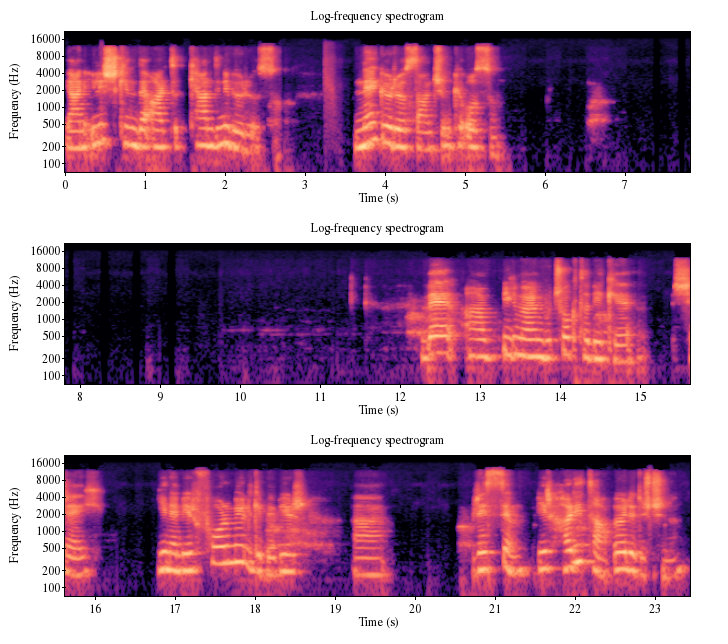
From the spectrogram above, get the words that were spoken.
Yani ilişkinde artık kendini görüyorsun. Ne görüyorsan çünkü olsun. Ve bilmiyorum bu çok tabii ki şey yine bir formül gibi bir resim, bir harita öyle düşünün.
